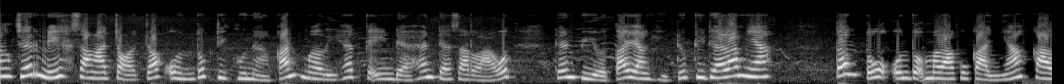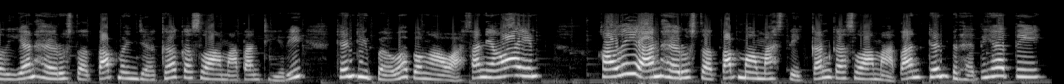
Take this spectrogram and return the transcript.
yang jernih sangat cocok untuk digunakan melihat keindahan dasar laut dan biota yang hidup di dalamnya. Tentu untuk melakukannya kalian harus tetap menjaga keselamatan diri dan di bawah pengawasan yang lain. Kalian harus tetap memastikan keselamatan dan berhati-hati.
